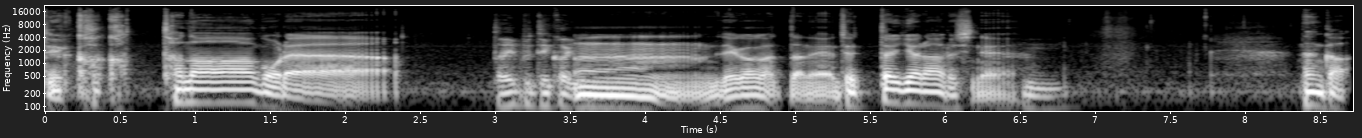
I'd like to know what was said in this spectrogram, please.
でかかったなあこれ。だいぶでかいうーんでかかったね。絶対ギャラあるしね。うん。なんか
